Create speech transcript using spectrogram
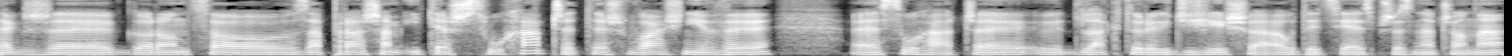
Także gorąco zapraszam i też słuchacze, też właśnie wy, e, słuchacze, dla których dzisiejsza audycja jest przeznaczona,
